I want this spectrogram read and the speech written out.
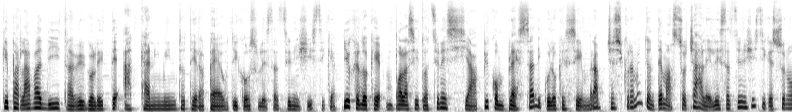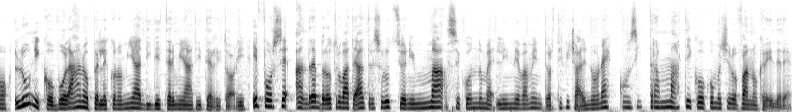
che parlava di, tra virgolette, accanimento terapeutico sulle stazioni scistiche. Io credo che un po' la situazione sia più complessa di quello che sembra. C'è sicuramente un tema sociale, le stazioni scistiche sono l'unico volano per l'economia di determinati territori e forse andrebbero trovate altre soluzioni, ma secondo me l'innevamento artificiale non è così drammatico come ce lo fanno credere.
